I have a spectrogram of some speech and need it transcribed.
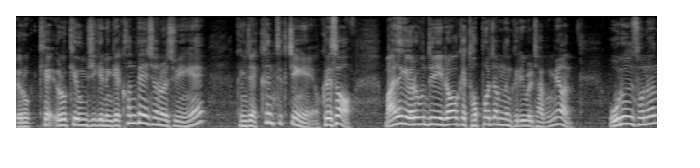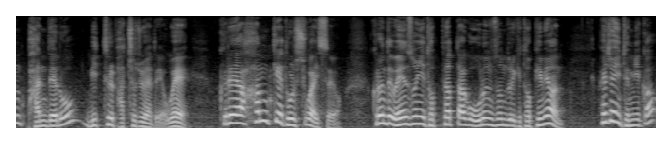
이렇게 이렇게 움직이는 게 conventional 스윙의 굉장히 큰 특징이에요. 그래서 만약에 여러분들이 이렇게 덮어 잡는 그립을 잡으면 오른손은 반대로 밑을 받쳐줘야 돼요. 왜? 그래야 함께 돌 수가 있어요. 그런데 왼손이 덮였다고 오른손도 이렇게 덮이면 회전이 됩니까?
